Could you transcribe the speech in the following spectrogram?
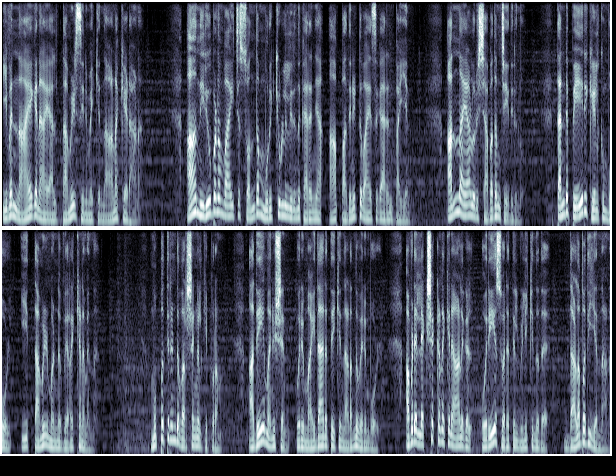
ഇവൻ നായകനായാൽ തമിഴ് സിനിമയ്ക്ക് നാണക്കേടാണ്. ആ നിരൂപണം വായിച്ച് സ്വന്തം മുറിക്കുള്ളിലിരുന്ന് കരഞ്ഞ ആ പതിനെട്ട് വയസ്സുകാരൻ പയ്യൻ അന്ന് അയാൾ ഒരു ശപഥം ചെയ്തിരുന്നു. തന്റെ പേര് കേൾക്കുമ്പോൾ ഈ തമിഴ് മണ്ണ് വിറയ്ക്കണമെന്ന്. മുപ്പത്തിരണ്ട് വർഷങ്ങൾക്കിപ്പുറം അതേ മനുഷ്യൻ ഒരു മൈതാനത്തേക്ക് നടന്നു വരുമ്പോൾ അവിടെ ലക്ഷക്കണക്കിന് ആളുകൾ ഒരേ സ്വരത്തിൽ വിളിക്കുന്നത് ദളപതി എന്നാണ്.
